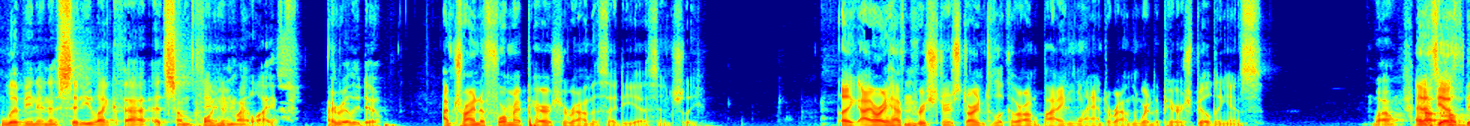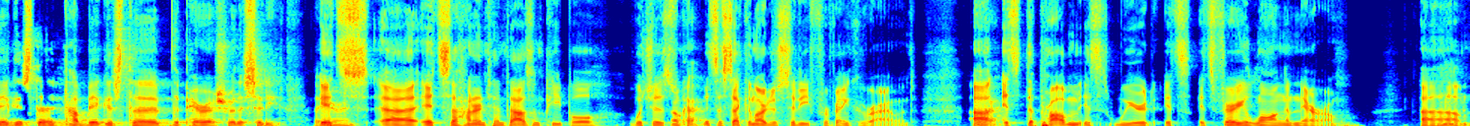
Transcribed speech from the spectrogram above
living in a city like that at some point in my life. I really do. I'm trying to form my parish around this idea essentially. Like I already have mm-hmm. parishioners starting to look around buying land around where the parish building is. Wow. And how, how big is the how big is the the parish or the city? It's uh, it's 110,000 people, which is okay. It's the second largest city for Vancouver Island. Uh, okay. It's the problem is weird. It's it's very long and narrow. Mm-hmm. Um, mm-hmm.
